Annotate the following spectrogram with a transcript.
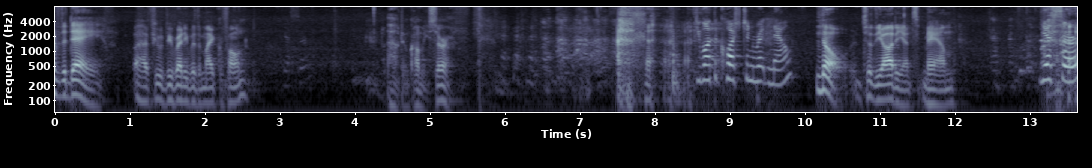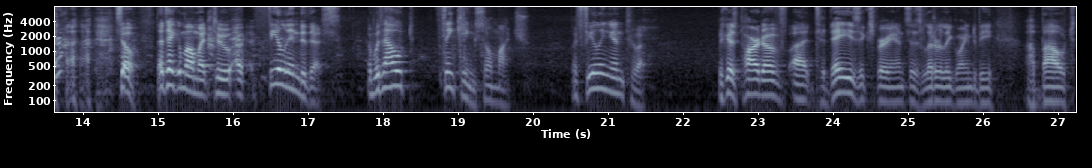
of the day. Uh, if you would be ready with the microphone. Yes, sir. Oh, don't call me sir. Do you want the question written out? No, to the audience, ma'am. Yes, sir. so let's take a moment to uh, feel into this without thinking so much, but feeling into it. Because part of uh, today's experience is literally going to be about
